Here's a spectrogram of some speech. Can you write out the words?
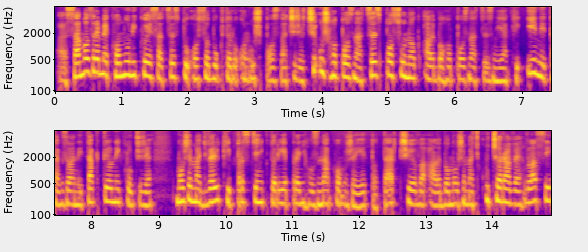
Samozrejme komunikuje sa cez tú osobu, ktorú on už pozná. Čiže či už ho pozná cez posunok, alebo ho pozná cez nejaký iný tzv. taktilný kľúč. Čiže môže mať veľký prsteň, ktorý je pre neho znakom, že je to Tarčiova, alebo môže mať kučeravé vlasy.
